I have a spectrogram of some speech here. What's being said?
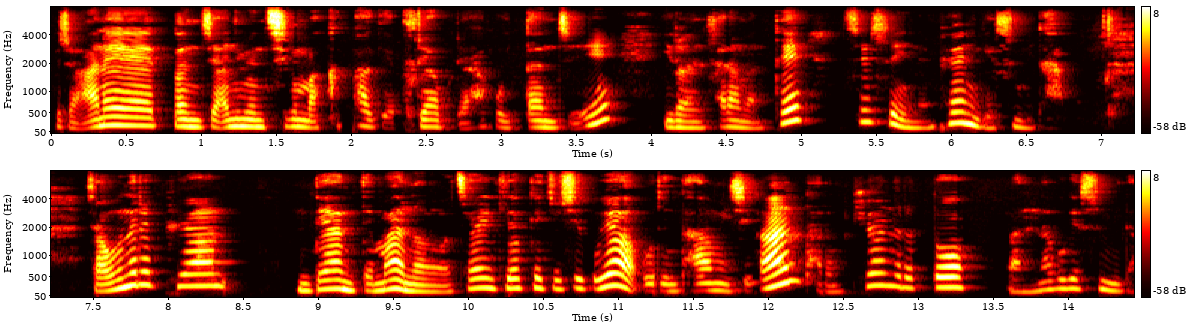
그죠? 안 했던지 아니면 지금 막 급하게 부랴부랴 하고 있던지 이런 사람한테 쓸 수 있는 표현이겠습니다. 자, 오늘의 표현 de antemano 잘 기억해 주시고요. 우린 다음 이 시간 다른 표현으로 또 만나보겠습니다.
